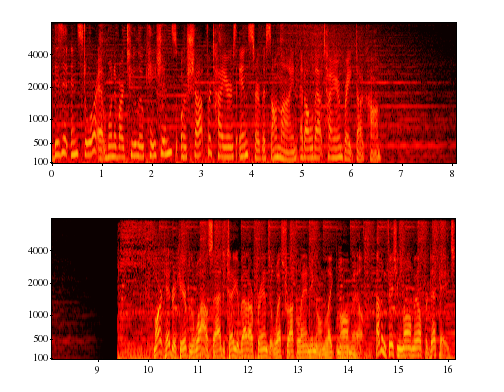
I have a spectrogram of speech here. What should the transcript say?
Visit in store at one of our two locations or shop for tires and service online at allabouttireandbrake.com. Mark Hedrick here from the Wild Side to tell you about our friends at West Rock Landing on Lake Maumelle. I've been fishing Maumelle for decades,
